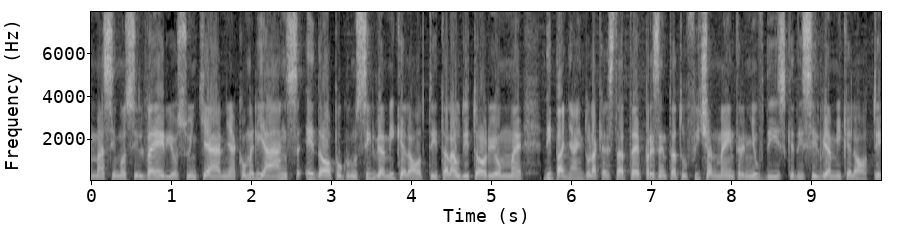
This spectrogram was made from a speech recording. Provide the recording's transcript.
Massimo Silverio su Inchiarnia come Lians e dopo con Silvia Michelotti dall'auditorium di Pagnandola che è stato presentato ufficialmente il new disc di Silvia Michelotti.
